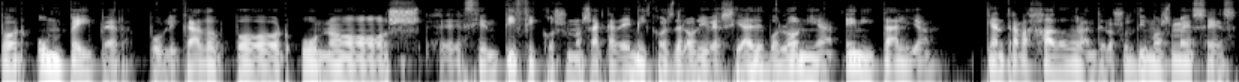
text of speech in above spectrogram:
por un paper publicado por unos eh, científicos, unos académicos de la Universidad de Bolonia, en Italia, que han trabajado durante los últimos meses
